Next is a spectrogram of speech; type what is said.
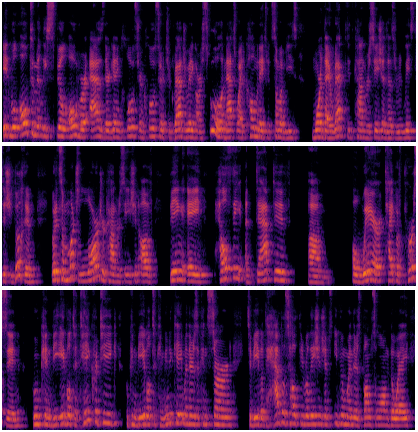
It will ultimately spill over as they're getting closer and closer to graduating our school. And that's why it culminates with some of these more directed conversations as it relates to shidduchim, but it's a much larger conversation of being a healthy, adaptive, um, aware type of person who can be able to take critique, who can be able to communicate when there's a concern, to be able to have those healthy relationships even when there's bumps along the way.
